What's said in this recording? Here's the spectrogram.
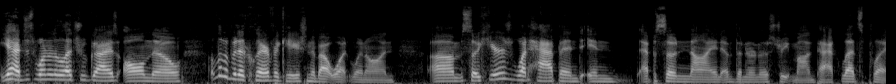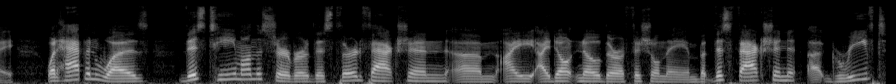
yeah, I just wanted to let you guys all know a little bit of clarification about what went on. Um, so here's what happened in episode 9 of the Nerd Street mod pack Let's Play. What happened was this team on the server, this third faction, um, I, I don't know their official name, but this faction uh, griefed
